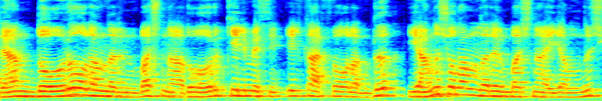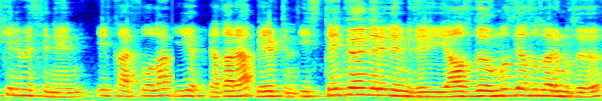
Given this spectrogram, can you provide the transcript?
ifadelerden doğru olanların başına doğru kelimesinin ilk harfi olan d, yanlış olanların başına yanlış kelimesinin ilk harfi olan y yazarak belirtiniz. İstek ve önerilerimizi yazdığımız yazılarımızı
